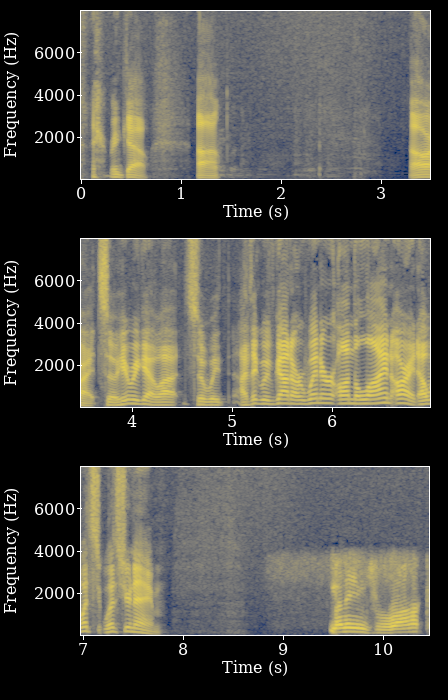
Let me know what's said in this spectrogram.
there we go. Uh, all right. So here we go. Uh, so we. I think we've got our winner on the line. All right. Uh, what's what's your name? My name's Rock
